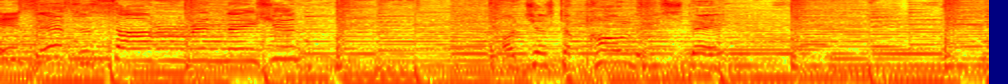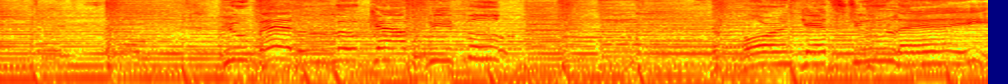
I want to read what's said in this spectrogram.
Is this a sovereign nation or just a police state? You better look out, people, before it gets too late.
